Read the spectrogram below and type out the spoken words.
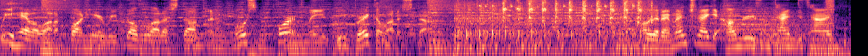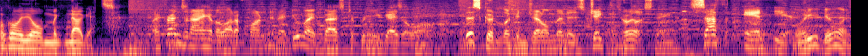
We have a lot of fun here, we build a lot of stuff, and most importantly, we break a lot of stuff. Oh, did I mention I get hungry from time to time? We'll go with the old McNuggets. My friends and I have a lot of fun, and I do my best to bring you guys along. This good looking gentleman is Jake the Toilet Snake, Seth, and Ian. What are you doing?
